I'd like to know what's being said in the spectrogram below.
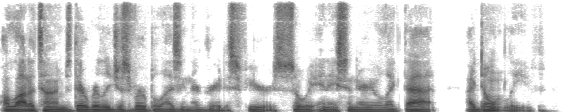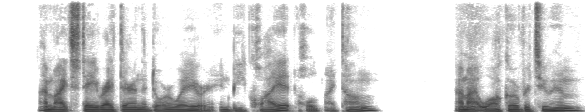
a lot of times they're really just verbalizing their greatest fears. So in a scenario like that, I don't leave. I might stay right there in the doorway or and be quiet, hold my tongue, I might walk over to him,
